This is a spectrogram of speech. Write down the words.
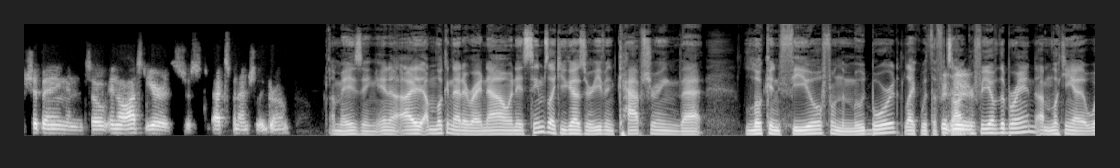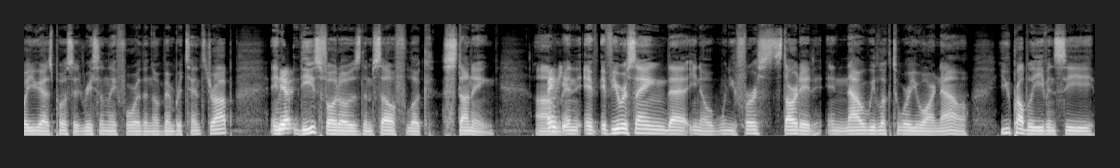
shipping. And so in the last year, it's just exponentially grown. Amazing. And I, I'm looking at it right now, and it seems like you guys are even capturing that look and feel from the mood board, like with the Mm-hmm. photography of the brand. I'm looking at what you guys posted recently for the November 10th drop. And Yep. these photos themselves look stunning. Um, Thank you. and if, if you were saying that, you know, when you first started and now we look to where you are now, you probably even see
